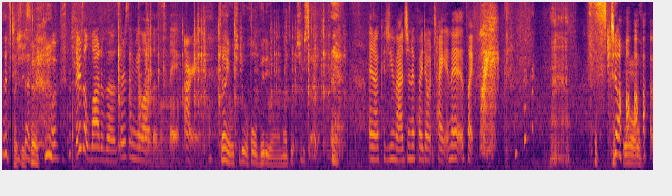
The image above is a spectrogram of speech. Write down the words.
That's what she said. Whoops. there's a lot of those there's gonna be a lot of those today all right Tell you, we should do a whole video and that's what she said. i know could you imagine if i don't tighten it it's like stop.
